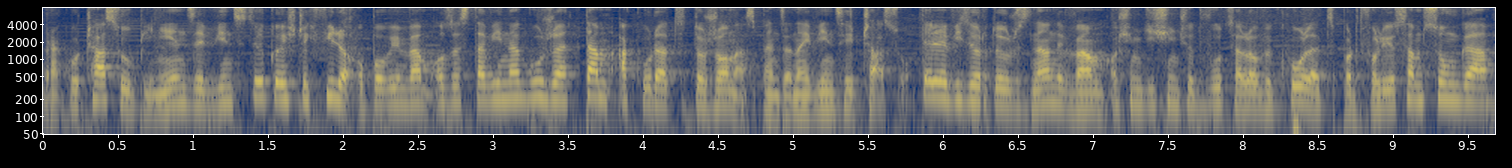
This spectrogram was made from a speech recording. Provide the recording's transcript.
zabrakło czasu, pieniędzy, więc tylko jeszcze chwilę opowiem Wam o zestawie na górze. Tam akurat to żona spędza najwięcej czasu. Telewizor to już znany Wam 82-calowy QLED z portfolio Samsunga.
